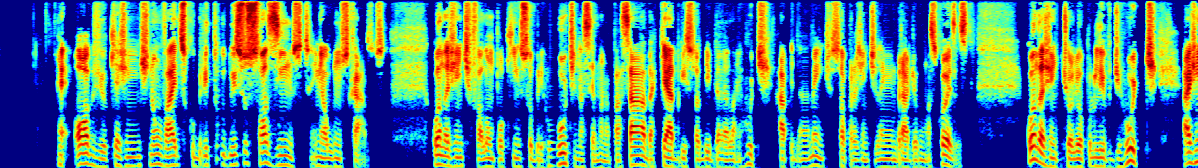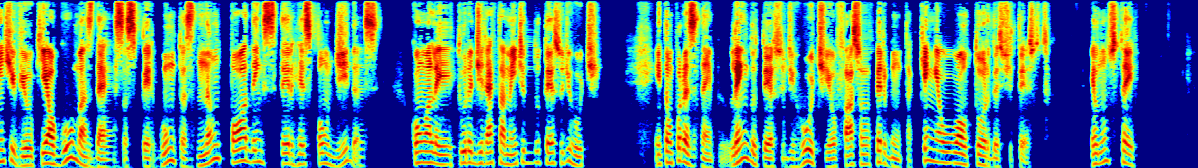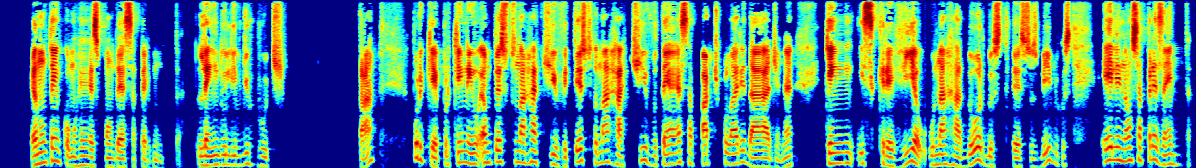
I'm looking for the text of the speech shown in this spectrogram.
É óbvio que a gente não vai descobrir tudo isso sozinhos, em alguns casos. Quando a gente falou um pouquinho sobre Ruth na semana passada, quer abrir sua Bíblia lá em Ruth, rapidamente, só para a gente lembrar de algumas coisas? Quando a gente olhou para o livro de Ruth, a gente viu que algumas dessas perguntas não podem ser respondidas com a leitura diretamente do texto de Ruth. Então, por exemplo, lendo o texto de Ruth, eu faço a pergunta: quem é o autor deste texto? Eu não sei. Eu não tenho como responder essa pergunta lendo o livro de Ruth. Tá? Por quê? Porque é um texto narrativo, e texto narrativo tem essa particularidade, né? Quem escrevia, o narrador dos textos bíblicos, ele não se apresenta.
